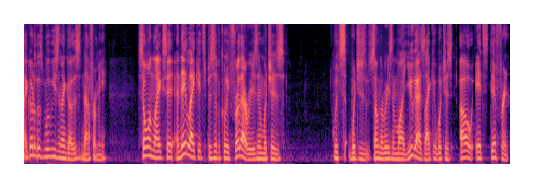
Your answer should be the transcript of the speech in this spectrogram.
I go to those movies and I go, this is not for me. Someone likes it, and they like it specifically for that reason, which is, which, which is some of the reason why you guys like it, which is, oh, it's different.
